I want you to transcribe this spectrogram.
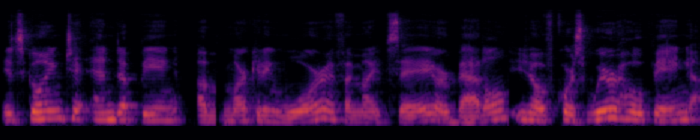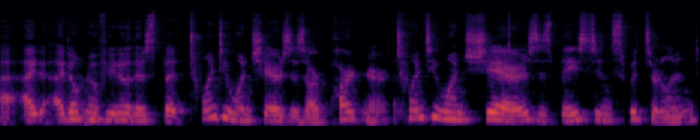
It's going to end up being a marketing war, if I might say, or battle. You know, of course, we're hoping, I, I don't know if you know this, but 21 Shares is our partner. 21 Shares is based in Switzerland.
